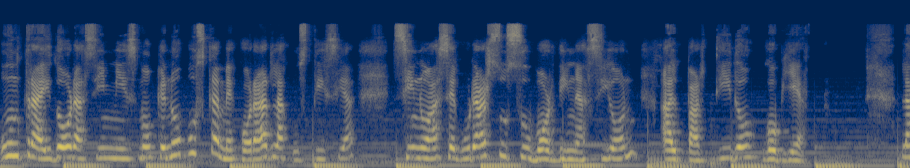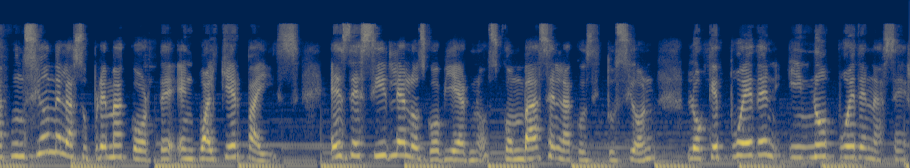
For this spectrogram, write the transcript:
un traidor a sí mismo que no busca mejorar la justicia, sino asegurar su subordinación al partido gobierno. La función de la Suprema Corte en cualquier país es decirle a los gobiernos, con base en la Constitución, lo que pueden y no pueden hacer.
